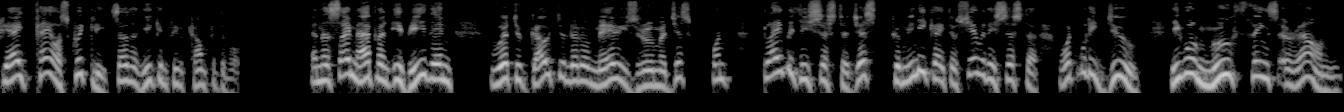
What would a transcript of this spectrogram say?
create chaos quickly so that he can feel comfortable. And the same happened if he then were to go to little Mary's room and just want, play with his sister, just communicate or share with his sister. What will he do? He will move things around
